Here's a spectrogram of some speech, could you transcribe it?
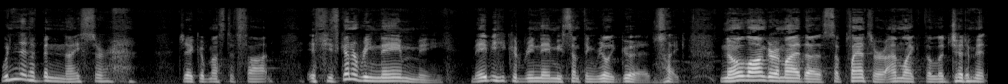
Wouldn't it have been nicer, Jacob must have thought, if he's going to rename me, maybe he could rename me something really good. Like, no longer am I the supplanter, I'm like the legitimate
